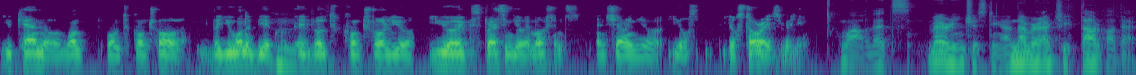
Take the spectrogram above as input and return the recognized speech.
you can or want want to control but you want to be mm. able to control your you're expressing your emotions and sharing your your your stories really. Wow that's very interesting. I've never actually thought about that.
